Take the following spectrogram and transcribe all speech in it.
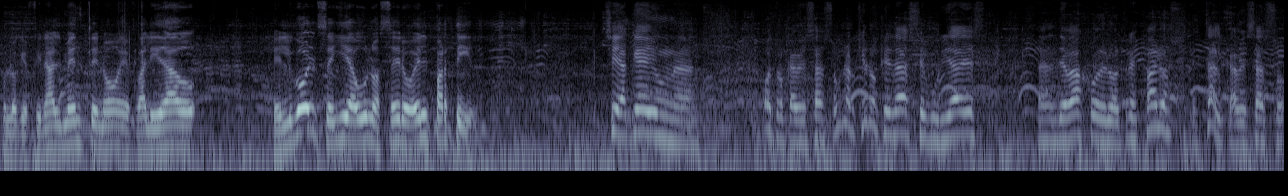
por lo que finalmente no es validado el gol, seguía 1 a 0 el partido. Sí, aquí hay un, eh, otro cabezazo. Un arquero que da seguridades eh, debajo de los tres palos. Está el cabezazo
